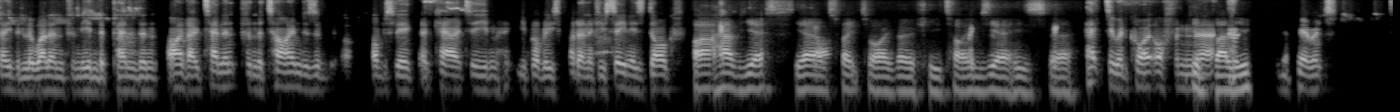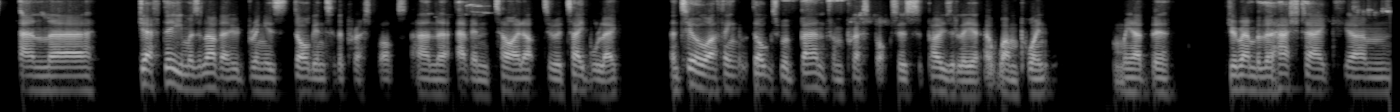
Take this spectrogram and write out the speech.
David Llewellyn from the Independent, Ivo Tennant from the Times is a, obviously a, a character you, you, probably I don't know if you've seen his dog. I have, yes, yeah. I've spoke to Ivo a few times. Yeah, he's uh, Hector would quite often uh, value appearance and uh, Jeff Dean was another who'd bring his dog into the press box and uh, have him tied up to a table leg until I think dogs were banned from press boxes supposedly at, at one point. And we had the, do you remember the hashtag um,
